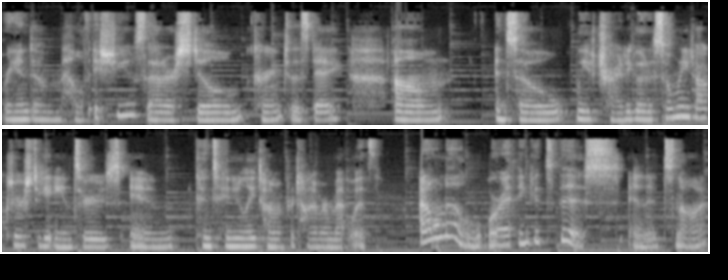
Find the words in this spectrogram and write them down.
random health issues that are still current to this day. Um, and so we've tried to go to so many doctors to get answers, and continually, time after time, are met with, I don't know, or I think it's this, and it's not.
